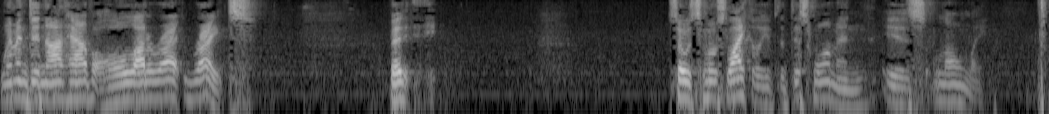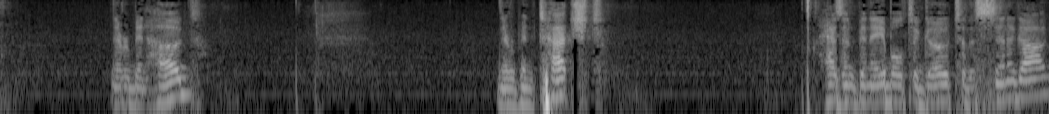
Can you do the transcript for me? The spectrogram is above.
Women did not have a whole lot of right, rights. But so it's most likely that this woman is lonely. Never been hugged, never been touched, hasn't been able to go to the synagogue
